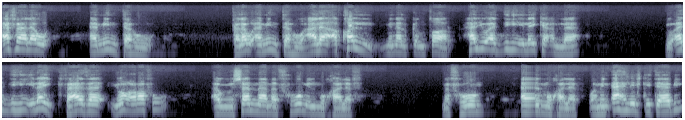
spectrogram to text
أفلو أمنته فلو أمنته على أقل من القنطار هل يؤديه إليك أم لا؟ يؤديه إليك فهذا يعرف أو يسمى مفهوم المخالفة مفهوم المخالفة ومن أهل الكتاب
